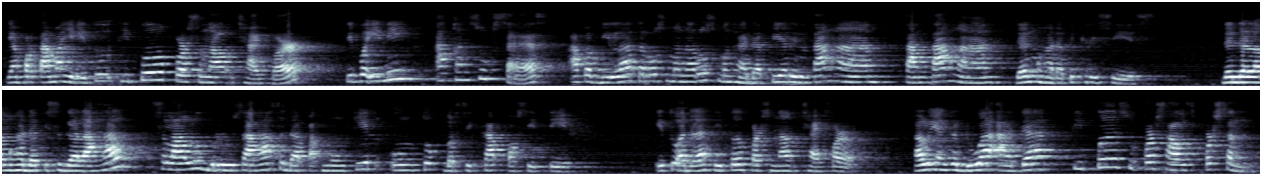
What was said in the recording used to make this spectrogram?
yang pertama yaitu tipe personal achiever. Tipe ini akan sukses apabila terus-menerus menghadapi rintangan, tantangan, dan menghadapi krisis. Dan dalam menghadapi segala hal, selalu berusaha sedapat mungkin untuk bersikap positif. Itu adalah tipe personal achiever. Lalu yang kedua ada tipe super salesperson.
